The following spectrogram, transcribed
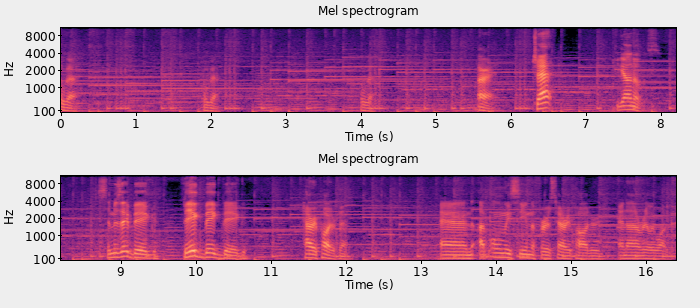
Okay. Okay. Okay. Alright. Chat, you gotta know this. Sim is a big, big, big, big Harry Potter fan. And I've only seen the first Harry Potter, and I don't really love it.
